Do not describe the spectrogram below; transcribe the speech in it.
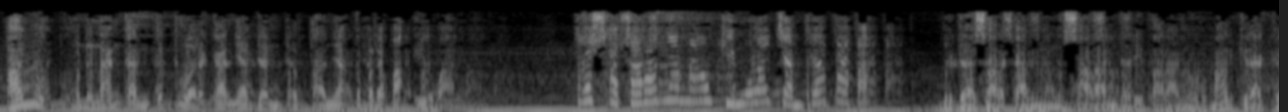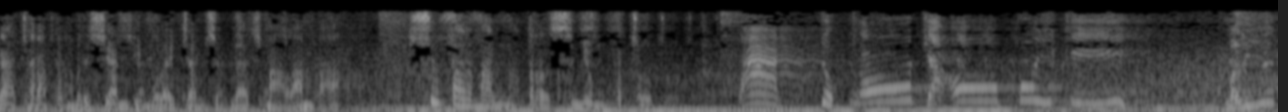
Panut menenangkan kedua rekannya dan bertanya kepada Pak Irwan. Terus acaranya mau dimulai jam berapa, Pak? Berdasarkan saran dari paranormal, kira-kira acara pembersihan dimulai jam 11 malam, Pak. Suparman tersenyum kecut. Waduh, no, opo iki? Melihat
